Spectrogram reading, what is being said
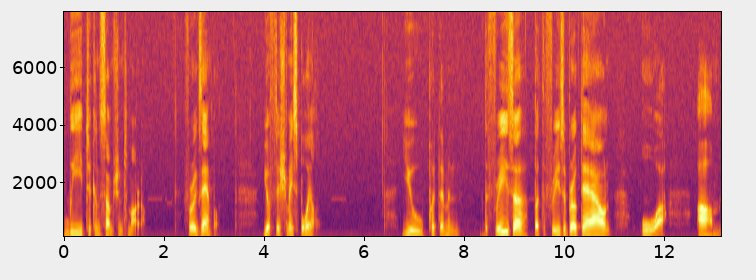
lead to consumption tomorrow. For example, your fish may spoil. You put them in the freezer, but the freezer broke down, or um,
